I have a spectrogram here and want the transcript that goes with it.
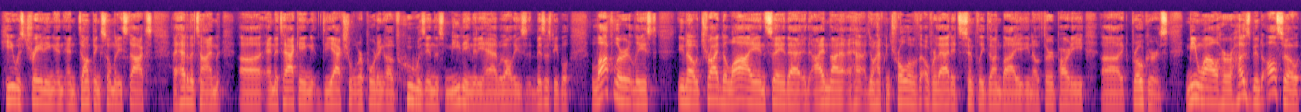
he was trading and, and dumping so many stocks ahead of the time uh, and attacking the actual reporting of who was in this meeting that he had with all these business people, Loeffler at least you know, tried to lie and say that I'm not, I don't have control over, over that. It's simply done by, you know, third party uh, brokers. Meanwhile, her husband also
